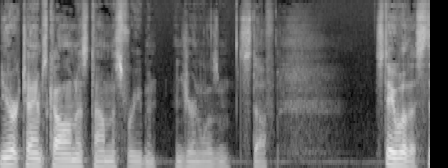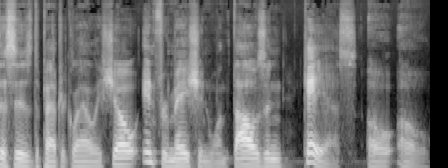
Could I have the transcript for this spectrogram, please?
New York Times columnist Thomas Friedman and journalism stuff. Stay with us. This is the Patrick Lally Show. Information 1000 KSOO.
